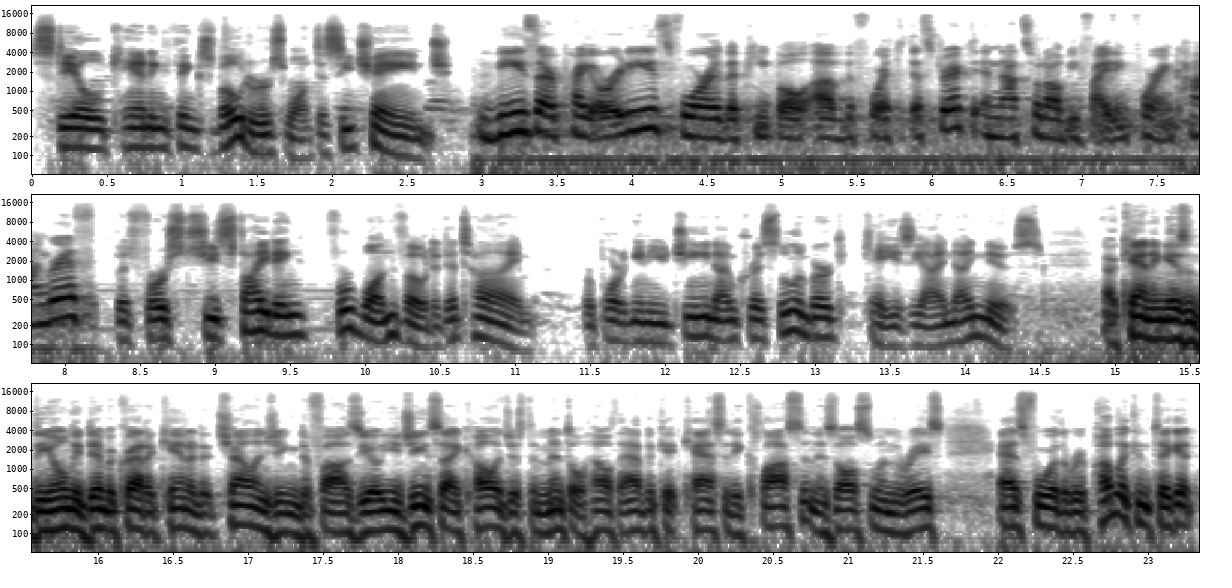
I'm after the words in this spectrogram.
Still, Canning thinks voters want to see change. These are priorities for the people of the 4th District, and that's what I'll be fighting for in Congress. But first, she's fighting for one vote at a time. Reporting in Eugene, I'm Chris Lewinberg, KEZI 9 News. Now, Canning isn't the only Democratic candidate challenging DeFazio. Eugene psychologist and mental health advocate Cassidy Clausen is also in the race. As for the Republican ticket,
